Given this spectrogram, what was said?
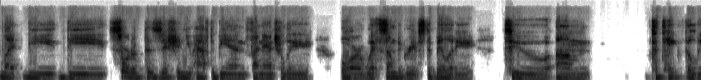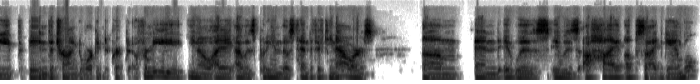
like the the sort of position you have to be in financially or with some degree of stability to um, to take the leap into trying to work into crypto. For me, you know, I, I was putting in those 10 to 15 hours um, and it was it was a high upside gamble.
